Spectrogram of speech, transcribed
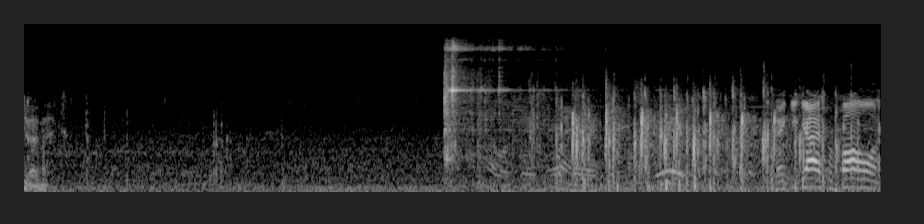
Damn it. Thank you guys for following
